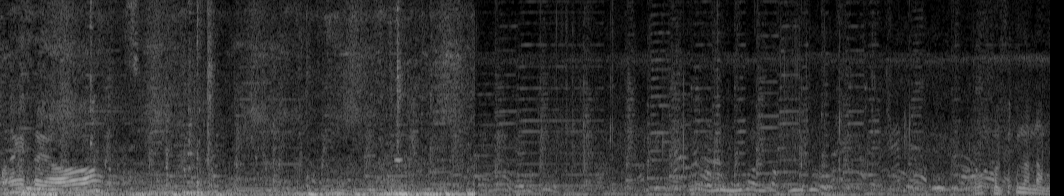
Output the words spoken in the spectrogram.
고생했어요. 벌써 끝났나 보다.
